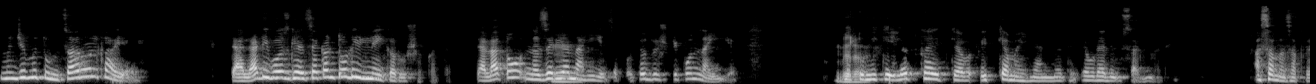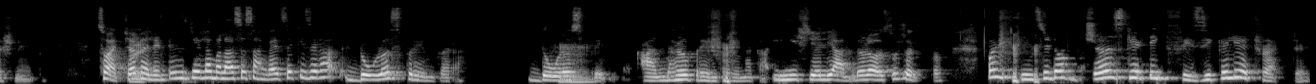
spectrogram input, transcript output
म्हणजे मग तुमचा रोल काय आहे? त्याला डिवोर्स घ्यायचा कारण तो डील नाही करू शकत त्याला तो नजरिया नाहीये तो दृष्टिकोन नाहीये. तुम्ही केलं का इतक्या इतक्या महिन्यांमध्ये एवढ्या दिवसांमध्ये? असा माझा प्रश्न येतो. सो आजच्या व्हॅलेंटाईन्स डेला मला असं सांगायचं की जरा डोळस प्रेम करा. डोळस प्रेम आंधळ प्रेम करू नका. इनिशियली आंधळ असू शकतं पण instead of just getting physically attracted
